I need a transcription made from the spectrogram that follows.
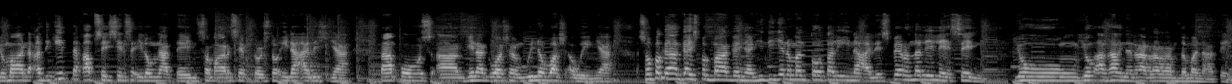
yung mga nakadikit na capsaicin sa ilong natin, sa mga receptors, no, inaalis niya, tapos ah, ginagawa siyang winawash away niya. So, pag ah, guys, pag mga ganyan, hindi niya naman totally inaalis, pero nalilesen yung, yung anghang na nararamdaman natin.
